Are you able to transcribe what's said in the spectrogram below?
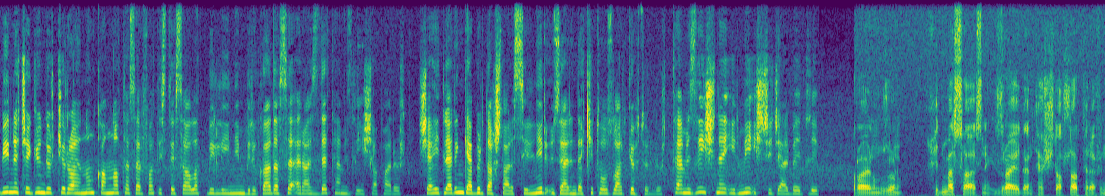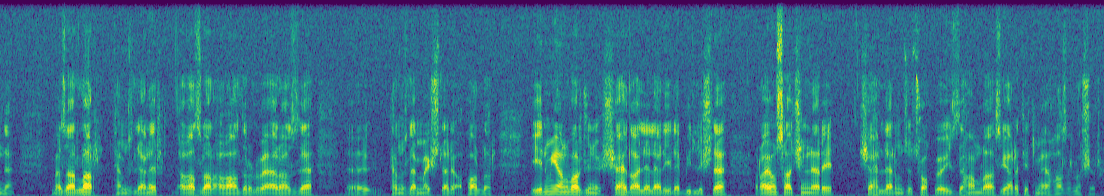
Bir neçə gündür ki, rayonun Kommunal Təsərrüfat İstehsalat Birliyinin briqadası ərazidə təmizlik iş aparır. Şəhidlərin qəbir daşları silinir, üzərindəki tozlar götürülür. Təmizlik işinə 20 işçi cəlb edilib. Rayonumuzun xidmət sahəsini icra edən təşkilatlar tərəfindən məzarlar təmizlənir, ağaclar ağaldırılır və ərazidə e, təmizlənmə işləri aparılır. 20 yanvar günü şəhid ailələri ilə birlikdə rayon sakinləri şəhərlərimizi çox böyük izdihamla ziyarət etməyə hazırlaşır.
